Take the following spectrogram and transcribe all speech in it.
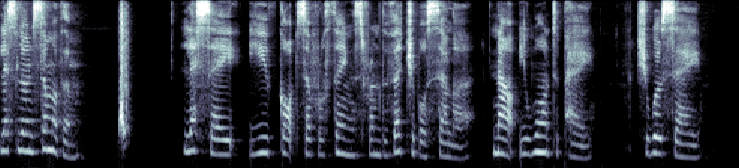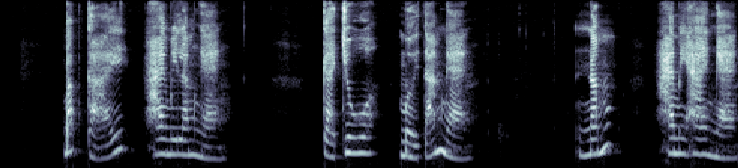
Let's learn some of them. Let's say you've got several things from the vegetable seller. Now you want to pay. She will say, Bắp cải 25 ngàn Cà chua 18 ngàn Nấm 22 ngàn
